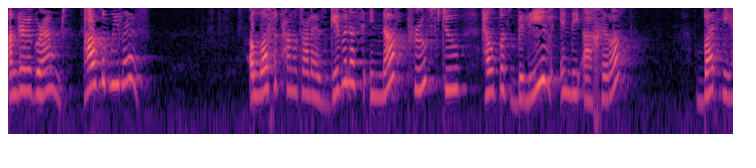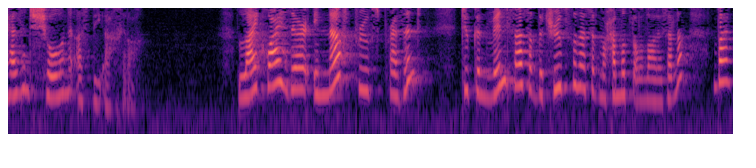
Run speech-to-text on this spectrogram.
Under the ground. How could we live? Allah subhanahu wa ta'ala has given us enough proofs to help us believe in the akhirah, but He hasn't shown us the akhirah. Likewise, there are enough proofs present to convince us of the truthfulness of Muhammad but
